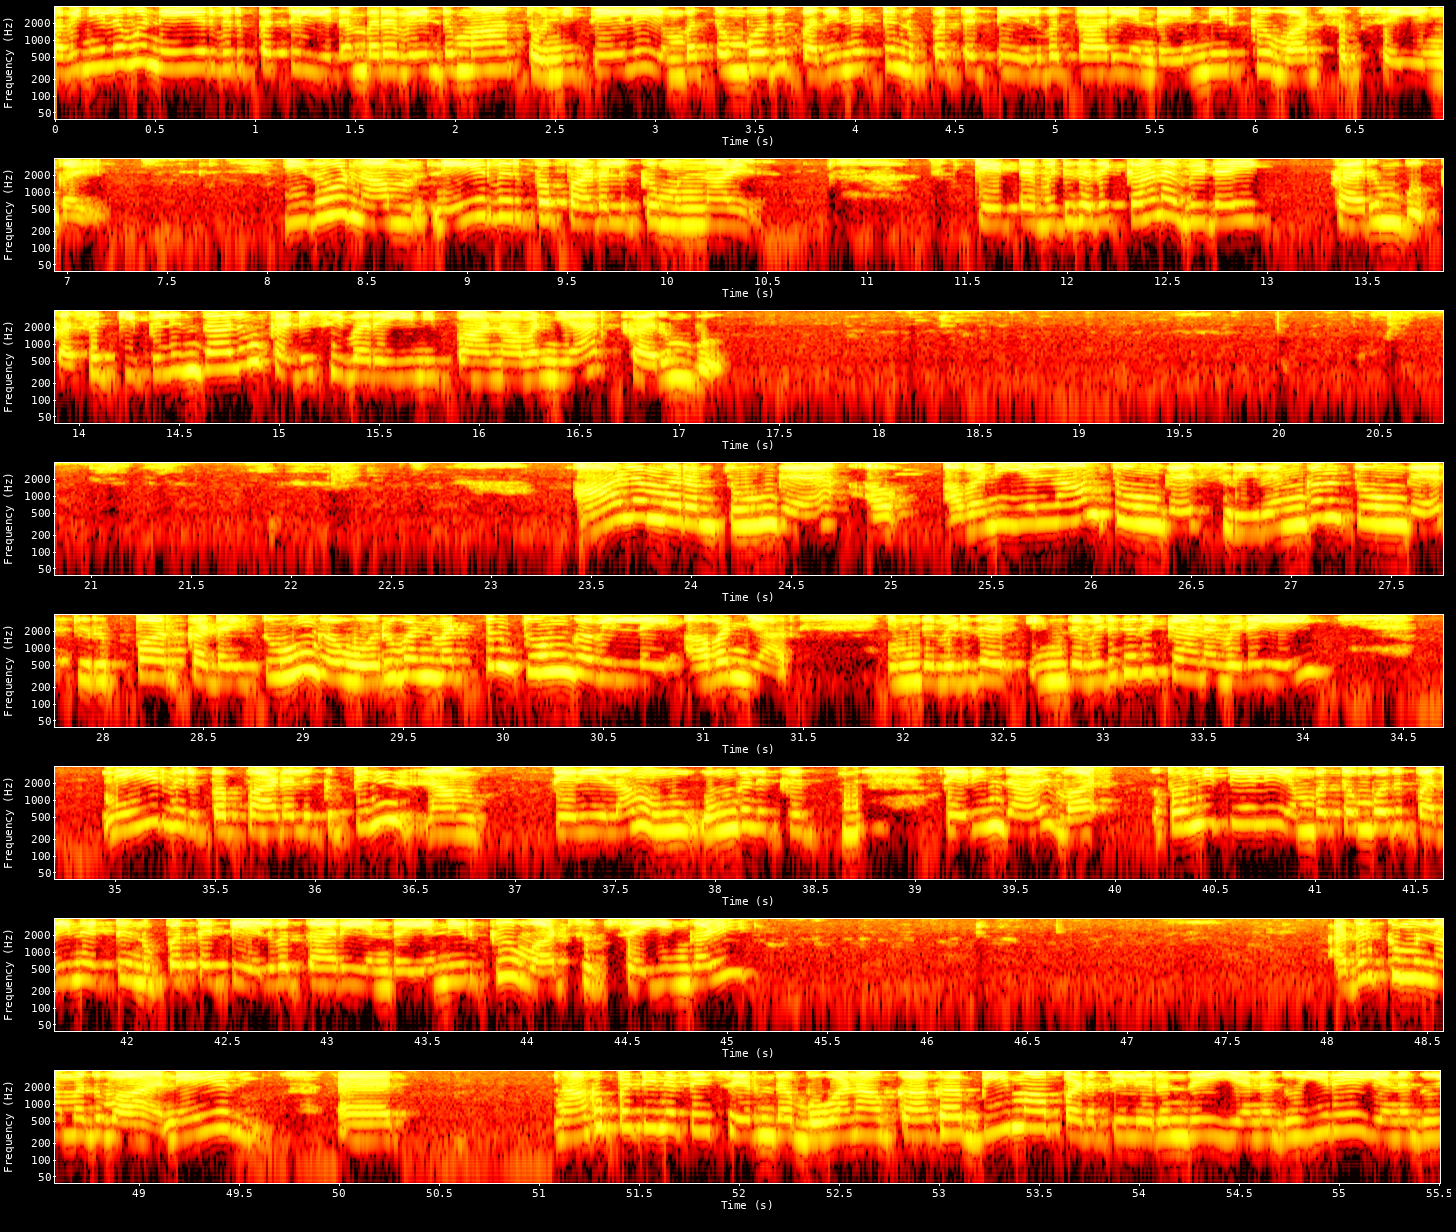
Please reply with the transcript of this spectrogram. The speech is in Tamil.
கவிநிலவு நேயர் விருப்பத்தில் இடம்பெற வேண்டுமா? தொண்ணூத்தேழு எண்பத்தொன்பது பதினெட்டு முப்பத்தெட்டு எழுபத்தாறு என்ற எண்ணிற்கு வாட்ஸ்அப் செய்யுங்கள். இதோ நாம் நேயர் விருப்ப பாடலுக்கு முன்னால் கேட்ட விடுகதைக்கான விடை கரும்பு. கசக்கி பிழிந்தாலும் கடைசி வரை இனிப்பான். அவன் யார்? கரும்பு. ஆலமரம் தூங்க அவனியெல்லாம் தூங்க ஸ்ரீரங்கம் தூங்க திருப்பார்கடல் தூங்க ஒருவன் மட்டும் தூங்கவில்லை அவன் யார்? இந்த விடுத இந்த விடுகதைக்கான விடையை நேர் விருப்ப பாடலுக்கு பின் நாம் தெரியலாம். உங்- உங்களுக்கு தெரிந்தால் வா- தொண்ணூத்தேழு எண்பத்தொன்பது பதினெட்டு முப்பத்தெட்டு எழுபத்தாறு என்ற எண்ணிற்கு வாட்ஸ்அப் செய்யுங்கள். அதற்கு முன் நமது வா- நேயர் சேர்ந்த புவனாவுக்காக பீமா படத்திலிருந்து எனதுயிரே எனதுயிரே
